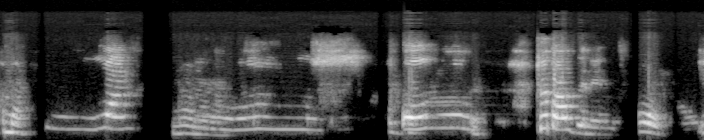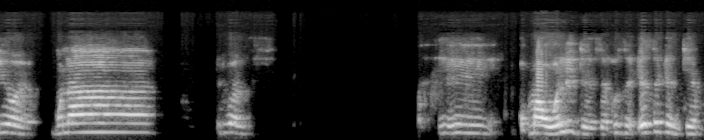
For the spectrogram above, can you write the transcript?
come on. No no no. 2004 iyoyo muna it was maholidays esecond term.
